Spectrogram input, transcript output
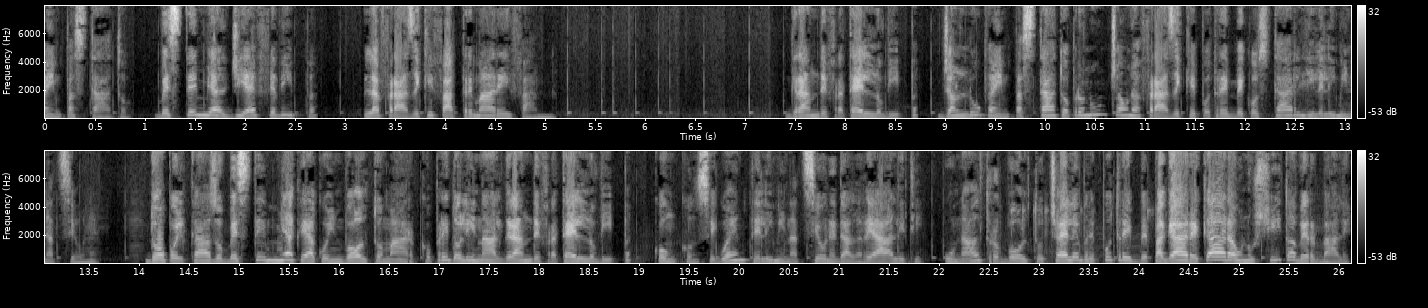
Impastato, bestemmia al GF VIP? La frase che fa tremare i fan. Grande fratello Vip, Gianluca Impastato pronuncia una frase che potrebbe costargli l'eliminazione. Dopo il caso bestemmia che ha coinvolto Marco Predolina al Grande Fratello Vip, con conseguente eliminazione dal reality, un altro volto celebre potrebbe pagare cara un'uscita verbale,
